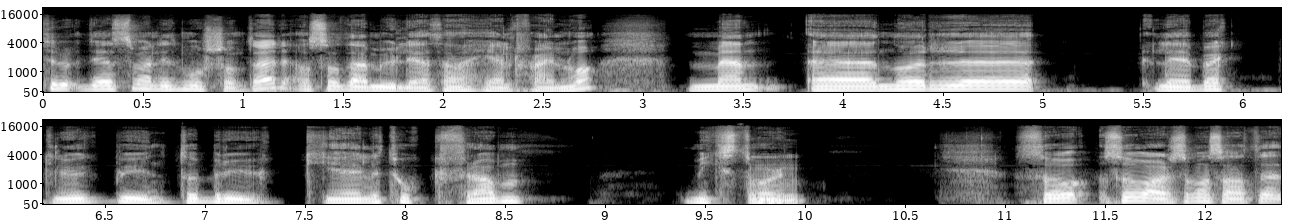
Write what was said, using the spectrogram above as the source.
tror, det som er litt morsomt her altså Det er mulig jeg tar helt feil nå, men eh, når eh, Luke begynte å bruke, eller tok fram Mixtor Mm. så, så var det som han sa, at det,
